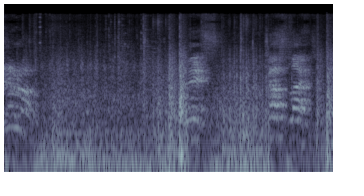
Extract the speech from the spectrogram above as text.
Zero! Yes, just left.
